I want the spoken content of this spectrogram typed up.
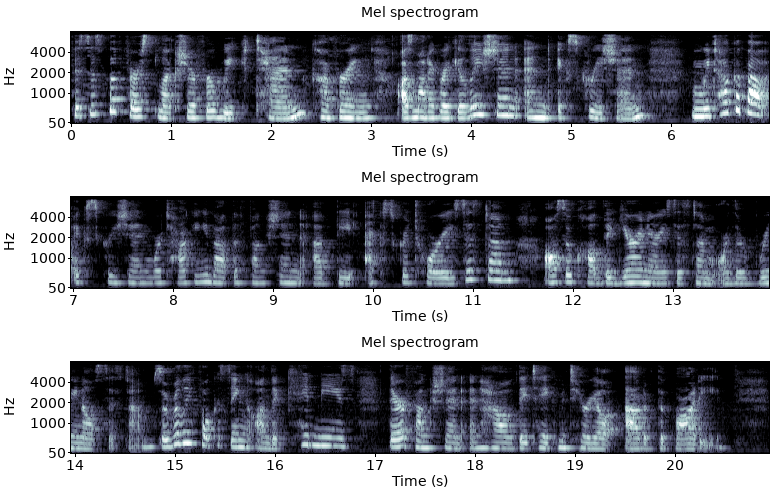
This is the first lecture for week 10 covering osmotic regulation and excretion. When we talk about excretion, we're talking about the function of the excretory system, also called the urinary system or the renal system. So really focusing on the kidneys, their function, and how they take material out of the body.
